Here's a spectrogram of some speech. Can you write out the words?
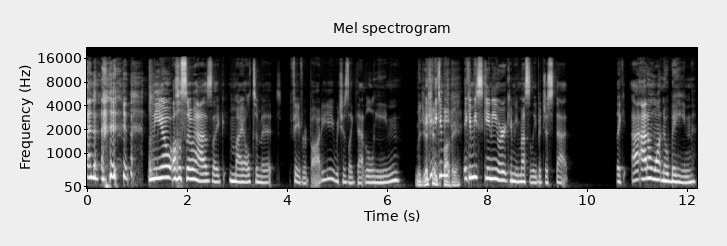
And Neo also has like my ultimate favorite body, which is like that lean. Magician's can body. be it can be skinny or it can be muscly, but just that like I, I don't want no Bane,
